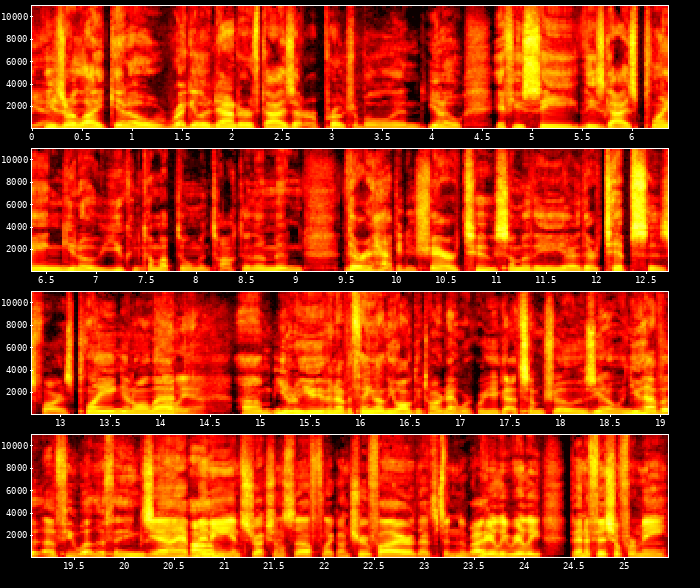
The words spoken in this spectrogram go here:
Yeah. These are like, you know, regular down to earth guys that are approachable. And, you know, if you see these guys playing, you know, you can come up to them and talk to them. And they're happy to share, too, some of the uh, their tips as far as playing and all that. Oh yeah. Um, you know, you even have a thing on the All Guitar Network where you got some shows, you know, and you have a, a few other things. Yeah, I have many instructional stuff like on TrueFire. That's been Um, Right. really, really beneficial for me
